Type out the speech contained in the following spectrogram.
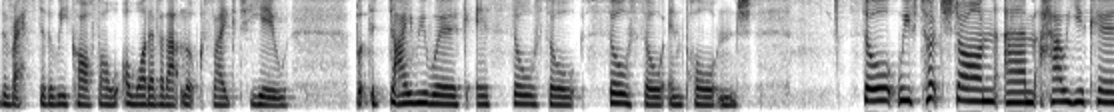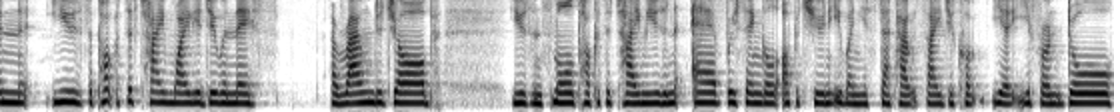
the rest of the week off, or, or whatever that looks like to you. But the diary work is so so so so important. So we've touched on um, how you can use the pockets of time while you're doing this around a job using small pockets of time, using every single opportunity when you step outside your your, your front door,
